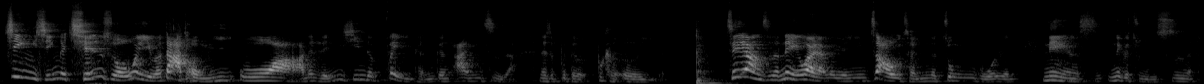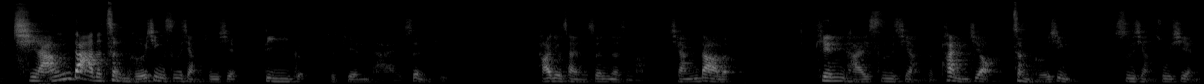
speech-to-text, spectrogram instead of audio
进行了前所未有的大统一。哇，那人心的沸腾跟安置啊，那是不得不可恶意的。这样子的内外两个原因，造成了中国人那时那个祖师呢强大的整合性思想出现。第一个就天台圣祖，他就产生了什么强大的天台思想的叛教整合性。思想出现了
